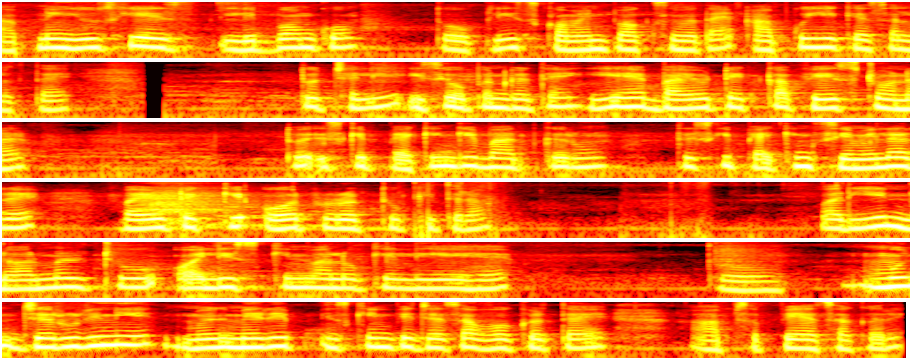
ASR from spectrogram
आपने यूज़ किया इस लिप बॉम को तो प्लीज़ कमेंट बॉक्स में बताएँ, आपको ये कैसा लगता है? तो चलिए इसे ओपन करते हैं। ये है बायोटेक का फेस टोनर तो इसके पैकिंग की बात करूँ तो इसकी पैकिंग सिमिलर है बायोटेक के और प्रोडक्टों की तरह। और ये नॉर्मल टू ऑयली स्किन वालों के लिए है। तो ज़रूरी नहीं है मेरे स्किन पे जैसा वर्क करता है आप सब पे ऐसा करें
